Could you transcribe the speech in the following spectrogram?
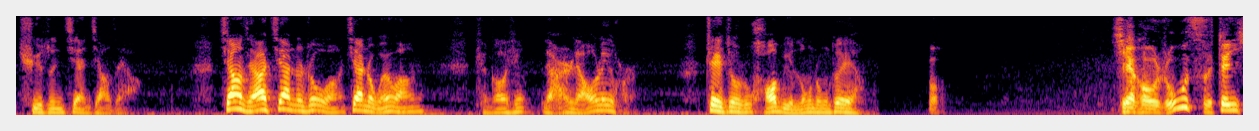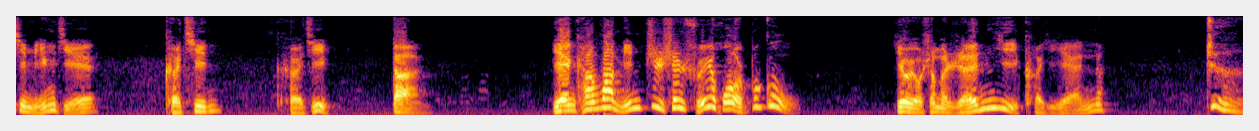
屈尊见姜子牙。姜子牙见着周王，见着文王呢，挺高兴，俩人聊了一会儿。这就如好比隆中对呀、啊。哦，先后如此真心明节，可亲可敬，但眼看万民置身水火而不顾，又有什么仁义可言呢？这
